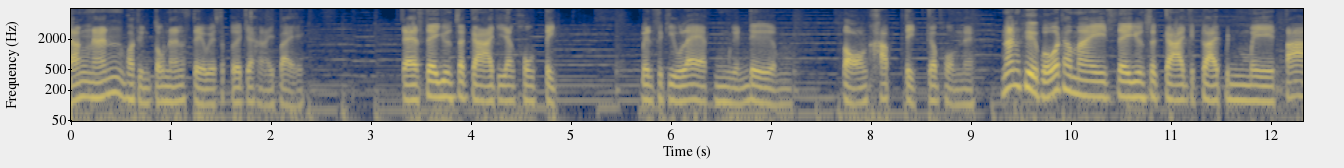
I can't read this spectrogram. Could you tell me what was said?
ดังนั้นพอถึงตรงนั้นสเตเวสเปอร์จะหายไป แต่สเตยุนสกาจะยังคงติดเป็นสกิลแรกเหมือนเดิม2คับติดครับผมนะ นั่นคือผมว่าทำไมเซยุนสกายจะกลายเป็นเมตา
